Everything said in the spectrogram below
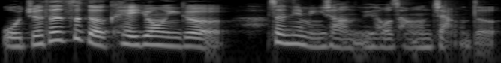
我觉得这个可以用一个。正念冥想里头常常讲的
